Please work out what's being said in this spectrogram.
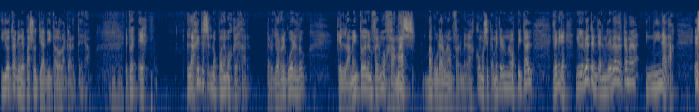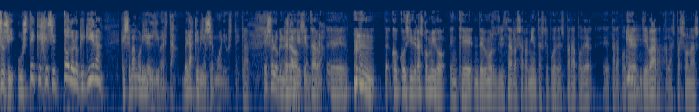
y otra que de paso te ha quitado la cartera. Entonces, la gente nos podemos quejar, pero yo recuerdo que el lamento del enfermo jamás va a curar una enfermedad. Como si te meten en un hospital y dice, mire, ni le voy a atender, ni le voy a dar cama, ni nada. Eso sí, usted quejese todo lo que quiera que se va a morir en libertad. Verá qué bien se muere usted. Claro. Eso es lo que nos están diciendo ahora. Eh, coincidirás conmigo en que debemos utilizar las herramientas que puedes para poder, eh, para poder llevar a las personas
